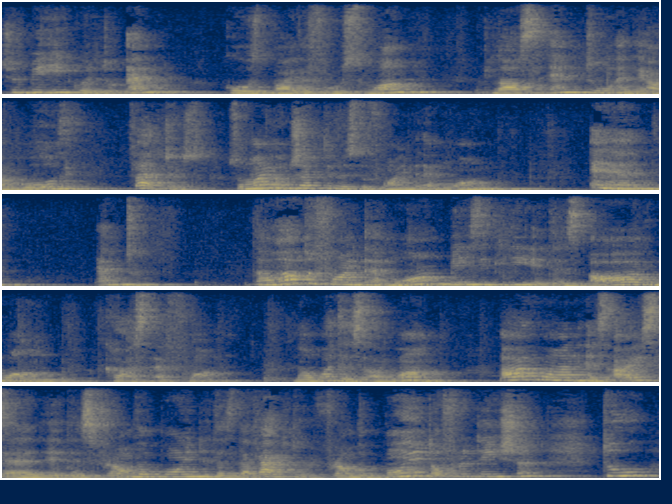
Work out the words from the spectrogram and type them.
should be equal to M caused by the force 1 plus M2 and they are both vectors. So my objective is to find M1 and M2. Now how to find M1? Basically it is R1 cross F1. Now what is R1? R1 as I said it is from the point, it is the vector, from the point of rotation to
